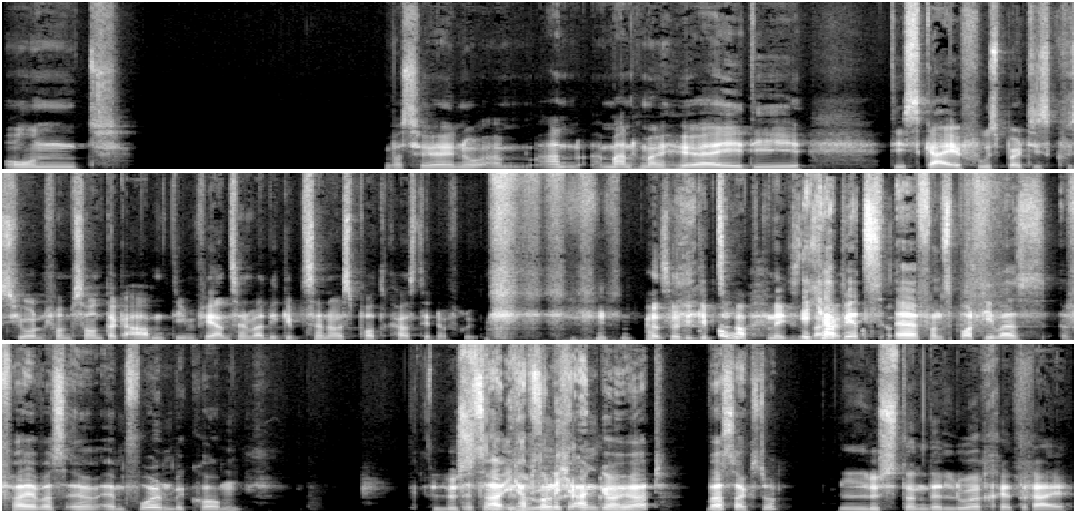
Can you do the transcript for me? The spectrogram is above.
Und was höre ich noch? An, manchmal höre ich die, die Sky-Fußball-Diskussion vom Sonntagabend, die im Fernsehen war, die gibt es dann als Podcast in der Früh. also die gibt es Oh, ab nächsten Ich habe jetzt äh, von Spotify was, was äh, empfohlen bekommen. Das, Lüsternde ich habe es noch nicht angehört. Was sagst du? 3. Lüsternde Lurche 3.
